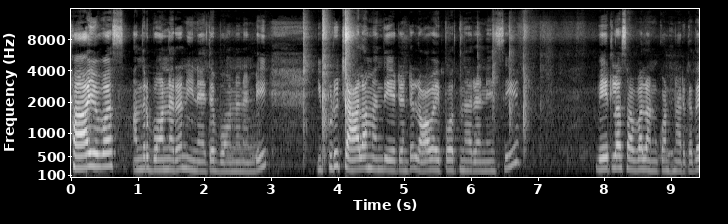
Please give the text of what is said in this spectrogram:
హాయ్ యువర్స్ అందరు బాగున్నారా? నేనైతే బాగున్నానండి. ఇప్పుడు చాలామంది ఏంటంటే లావ్ అయిపోతున్నారు అనేసి వెయిట్ లాస్ అవ్వాలనుకుంటున్నారు కదా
